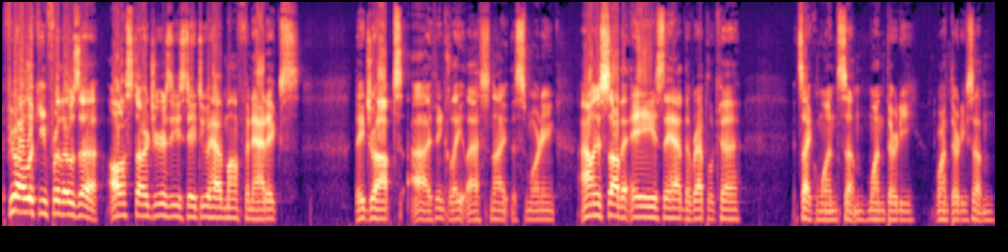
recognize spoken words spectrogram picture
If you are looking for those uh All Star jerseys, they do have them on Fanatics. They dropped, uh, I think, late last night, this morning. I only saw the A's. They had the replica. It's like one something, one thirty, one thirty something.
